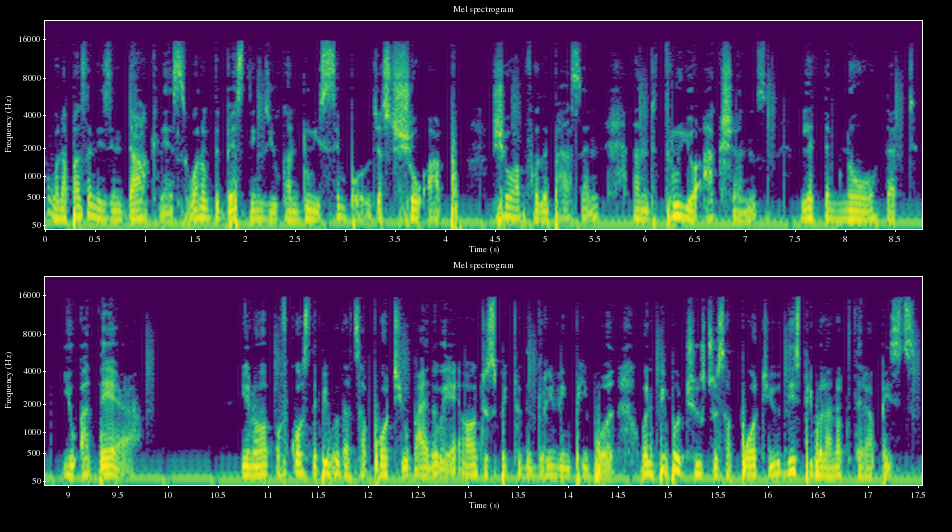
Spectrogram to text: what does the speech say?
when a person is in darkness, one of the best things you can do is simple. Just show up. Show up for the person and through your actions, let them know that you are there. You know, of course, the people that support you, by the way, I want to speak to the grieving people. When people choose to support you, these people are not therapists.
